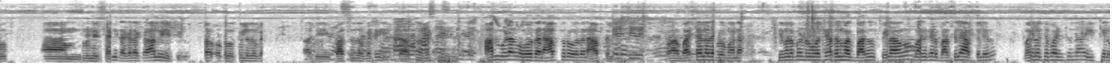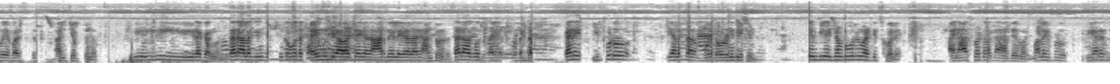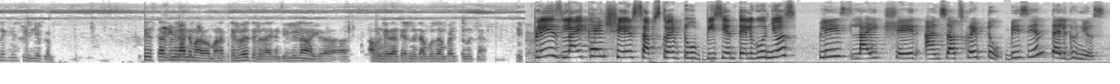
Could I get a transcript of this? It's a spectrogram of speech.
రకరకాలుగా ఇచ్చారు ఒక కిలో అది బస్సు ఒకటి బస్సు ఒకటి. అది కూడా పోతాను ఆపుతారు పోతాను ఆపుతలేదు బస్ స్టాండ్ ఇప్పుడు మన తిమలకొండ పోతే అసలు మాకు బస్సు పిల్లము మన దగ్గర బస్సులే ఆపుతలేరు. మహిళలు వచ్చే పరిస్థితుందా ఇటుకెళ్ళి పోయే పరిస్థితి అని చెప్తున్నారు. ఇది ఈ రకంగా ఉంది. సరే వాళ్ళకి ఇంకా ఇంకా కొంత టైం ఉంది కాబట్టి కదా ఆరు నెలలే కదా అని అంటున్నారు. సరే వాళ్ళకి కొంత కానీ ఇప్పుడు ఇలా గౌరవం చేసింది ఎంపీ చేసినప్పుడు ఊరిని పట్టించుకోలే. ఆయన హాస్పిటల్ అదే మళ్ళీ ఇప్పుడు టీఆర్ఎస్ లకి చెప్పాం చేస్తారు మనకు తెలియదు తెలియదు. ఆయన ఢిల్లీలో ఆమె డబ్బులు సంపాదించుకొని వచ్చిన. Please like and share, subscribe to BCN Telugu News. Please like, share and subscribe to BCN Telugu News.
